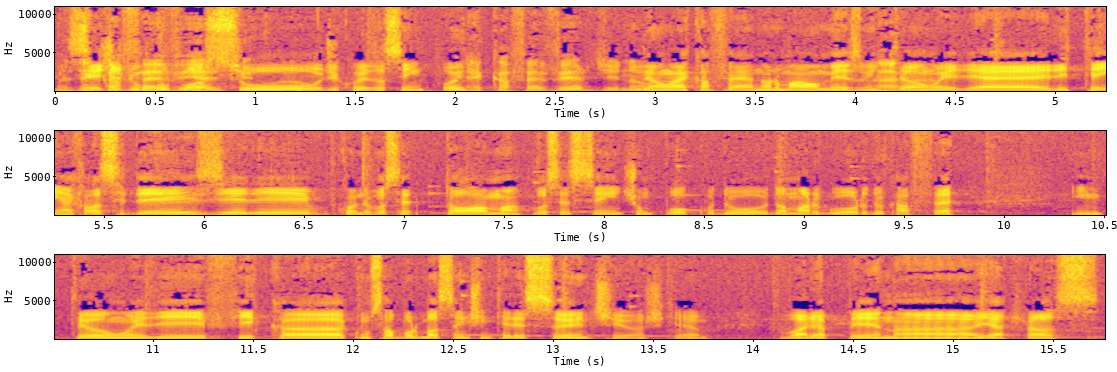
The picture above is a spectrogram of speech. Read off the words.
Mas é seja de um cupuaçu, verde? Não. de coisa assim. Oi? É café verde? Não. Não, é café normal mesmo. Ah. Então ele, é, ele tem aquela acidez e ele, quando você toma, você sente um pouco do, do amargor do café. Então ele fica com um sabor bastante interessante. Eu acho que é- vale a pena ir atrás.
